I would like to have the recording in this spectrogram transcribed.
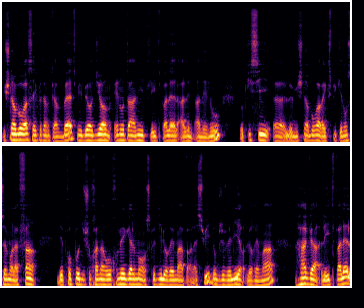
Mishnah Bora Seif Katan Kafbet, Mibeodium Enota Anit Leit Palel Anenu. Donc ici, euh, le Mishnah Bora va expliquer non seulement la fin des propos du Shulchan mais également ce que dit le Réma par la suite. Donc je vais lire le Réma. Haga leit palel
